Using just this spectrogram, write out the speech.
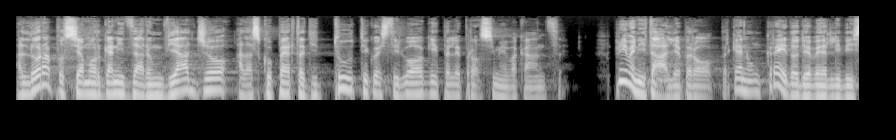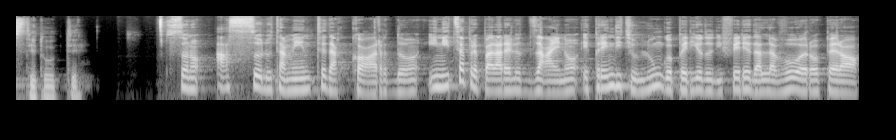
Allora possiamo organizzare un viaggio alla scoperta di tutti questi luoghi per le prossime vacanze. Prima in Italia però, perché non credo di averli visti tutti. Sono assolutamente d'accordo. Inizia a preparare lo zaino e prenditi un lungo periodo di ferie dal lavoro, però,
